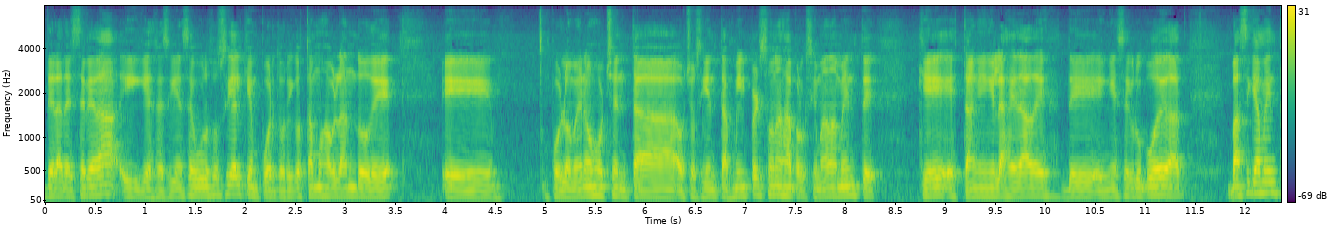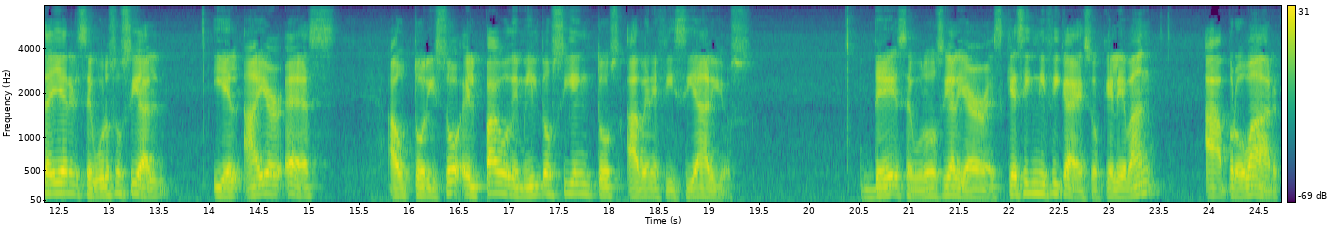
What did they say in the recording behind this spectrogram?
de la tercera edad y que reciben seguro social, que en Puerto Rico estamos hablando de eh, por lo menos 80, 800 mil personas aproximadamente que están en las edades de en ese grupo de edad. Básicamente ayer el Seguro Social y el IRS autorizó el pago de 1.200 a beneficiarios de Seguro Social y IRS. ¿Qué significa eso? Que le van a aprobar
